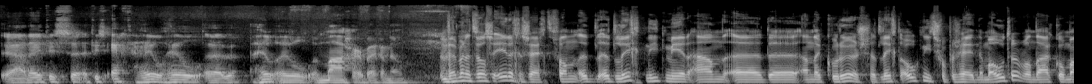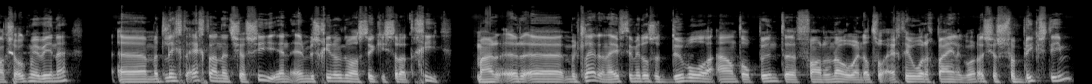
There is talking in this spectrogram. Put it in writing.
ja, nee, het, is, het is echt heel, heel, uh, heel, heel mager bij Renault. We hebben het wel eens eerder gezegd. Van het, het ligt niet meer aan, uh, de, aan de coureurs. Het ligt ook niet voor per se in de motor. Want daar kon Max ook mee winnen. Het ligt echt aan het chassis. En, en misschien ook nog wel een stukje strategie. Maar McLaren heeft inmiddels het dubbele aantal punten van Renault. En dat is wel echt heel erg pijnlijk hoor. Als je als fabrieksteam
